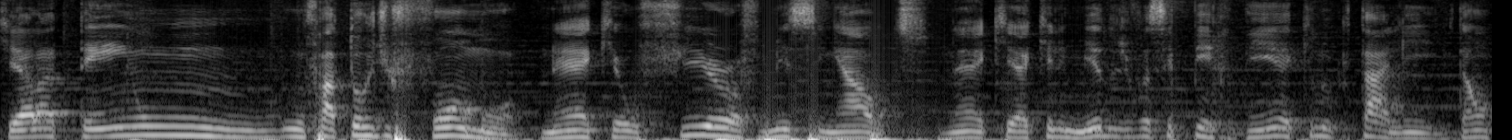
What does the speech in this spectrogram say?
que ela tem um, um fator de FOMO, né, que é o Fear of Missing Out, né, que é aquele medo de você perder aquilo que está ali. Então,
